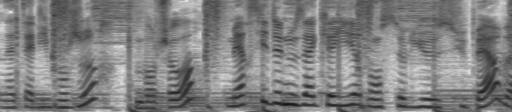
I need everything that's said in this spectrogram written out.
Nathalie, bonjour. Bonjour. Merci de nous accueillir dans ce lieu superbe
